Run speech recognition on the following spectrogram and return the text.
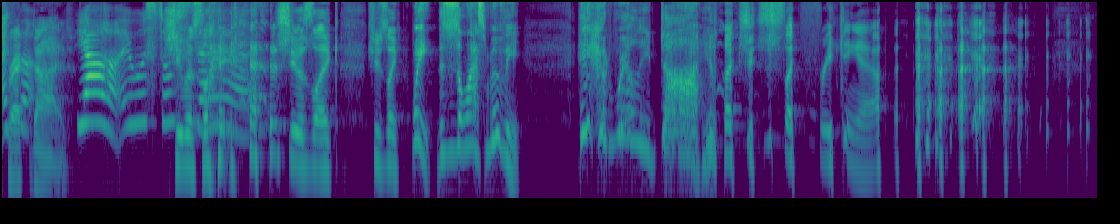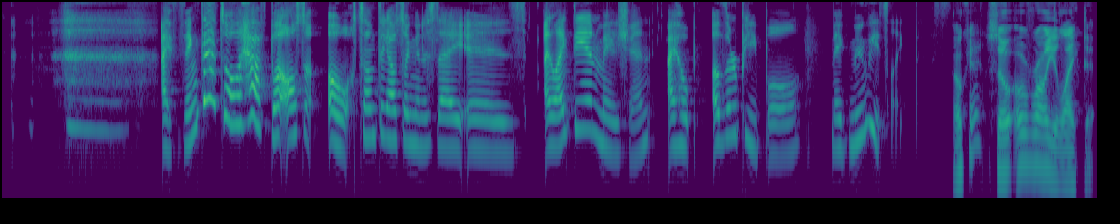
I Shrek thought- died. Yeah, it was so. She was sad. like, she was like, she was like, wait, this is the last movie. He could really die. Like she's just like freaking out. I think that's all I have. But also, oh, something else I'm gonna say is I like the animation. I hope other people make movies like this. Okay, so overall you liked it.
